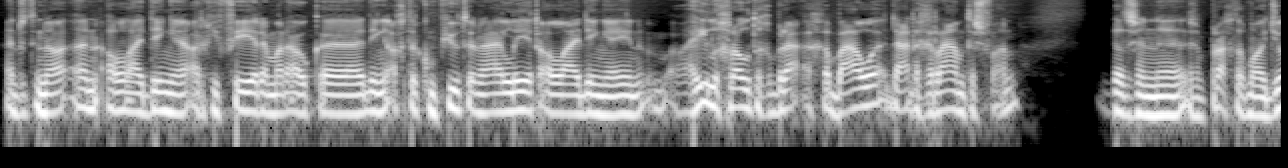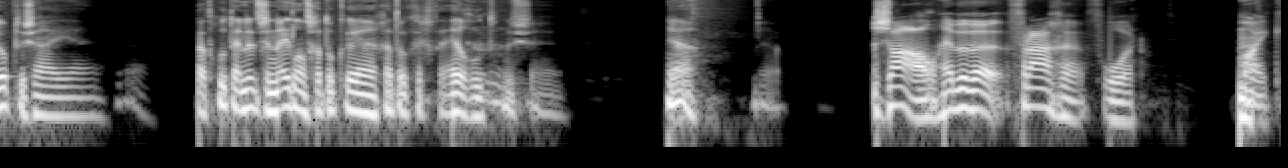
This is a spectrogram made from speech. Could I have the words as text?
hij doet een, allerlei dingen archiveren. Maar ook uh, dingen achter de computer. En hij leert allerlei dingen in hele grote gebouwen. Daar de geraamtes van. Dat is een, is een prachtig mooi job. Dus hij gaat goed. En het is in Nederlands gaat ook, gaat ook echt heel goed. Dus ja. ja. Zaal hebben we vragen voor Mike.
